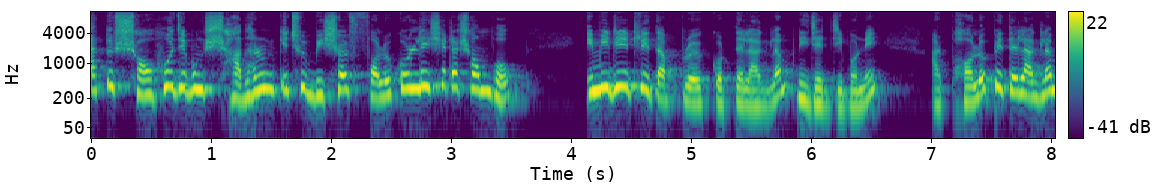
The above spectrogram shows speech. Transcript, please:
এত সহজ এবং সাধারণ কিছু বিষয় ফলো করলেই সেটা সম্ভব ইমিডিয়েটলি তা প্রয়োগ করতে লাগলাম নিজের জীবনে। আর ফলও পেতে লাগলাম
